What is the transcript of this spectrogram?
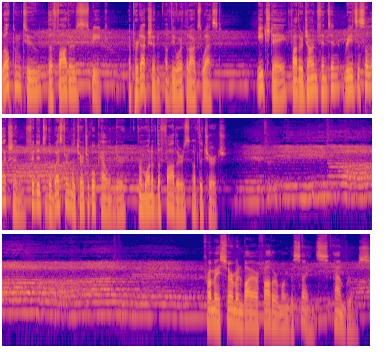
Welcome to The Fathers Speak, a production of the Orthodox West. Each day, Father John Fenton reads a selection fitted to the Western liturgical calendar from one of the Fathers of the Church. From a sermon by our Father among the Saints, Ambrose.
